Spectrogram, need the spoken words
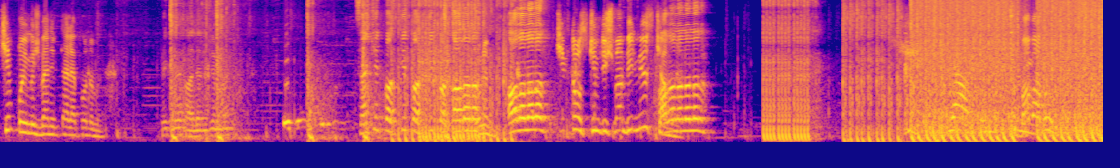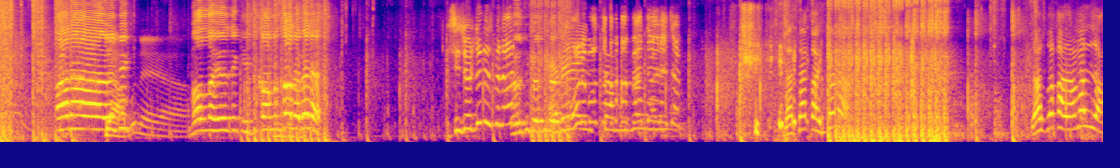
kim koymuş benim telefonumu? Bekle halledeceğim ben. Sen git bas git bas git bas al al al. Al al al al. Kim dost kim düşman bilmiyoruz ki. Al al al al al. Baba bu. Ana Ya öldük. bu ne ya? Vallahi öldük. İntikamımızı al hele. Siz öldünüz mü lan? Öldük öldük. öldük. Oğlum o zaman ben de öleceğim. Lan sen kaçsana. Lan sen kaçamaz ya.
